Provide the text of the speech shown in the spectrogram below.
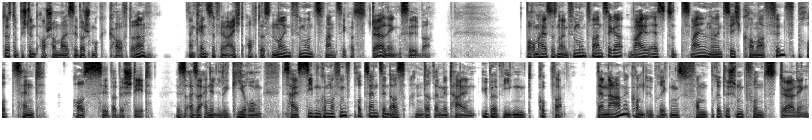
Du hast doch bestimmt auch schon mal Silberschmuck gekauft, oder? Dann kennst du vielleicht auch das 925er Sterling Silber. Warum heißt es 925er? Weil es zu 92,5 Prozent aus Silber besteht. Es ist also eine Legierung. Das heißt, 7,5 Prozent sind aus anderen Metallen, überwiegend Kupfer. Der Name kommt übrigens vom britischen Pfund Sterling,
